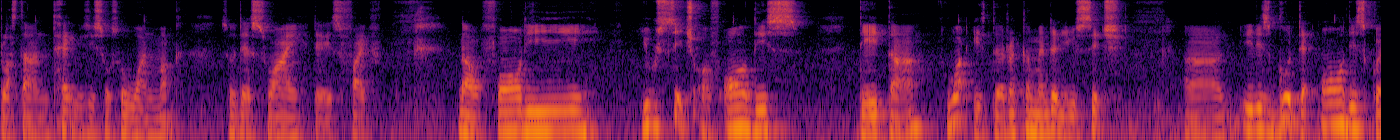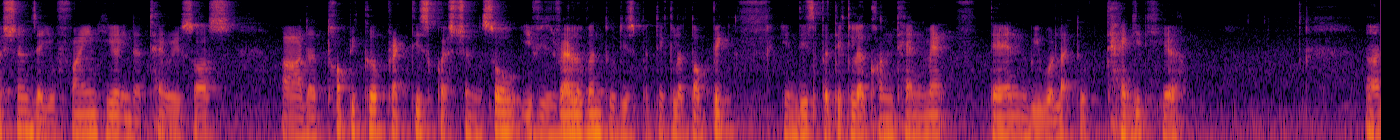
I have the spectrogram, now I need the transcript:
plus the untagged which is also 1 mark. So that's why there is 5 now for the usage of all this data what is the recommended usage uh, it is good that all these questions that you find here in the tag resource are the topical practice questions. So if it's relevant to this particular topic in this particular content map then we would like to tag it here. Uh,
